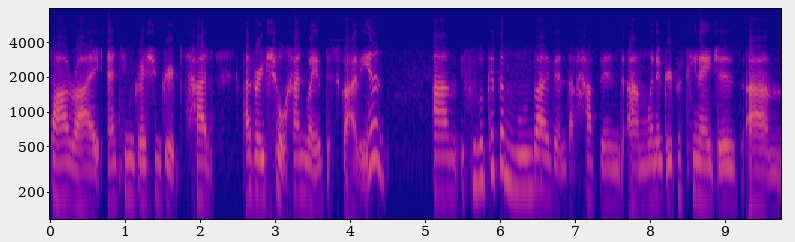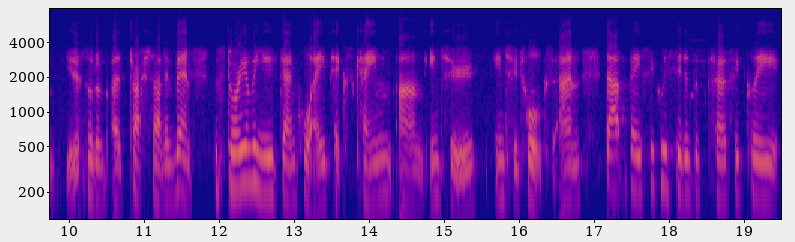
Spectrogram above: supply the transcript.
far right, anti-immigration groups had a very shorthand way of describing it. Um, if we look at the Moomba event that happened um, when a group of teenagers, um, you know, sort of trashed that event, the story of a youth gang called Apex came um, into into talks, and that basically fitted the perfectly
